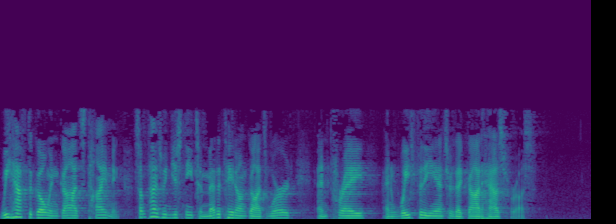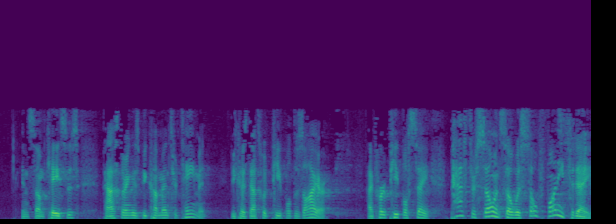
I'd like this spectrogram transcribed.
We have to go in God's timing. Sometimes we just need to meditate on God's word and pray and wait for the answer that God has for us. In some cases, pastoring has become entertainment because that's what people desire. I've heard people say, Pastor so and so was so funny today.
